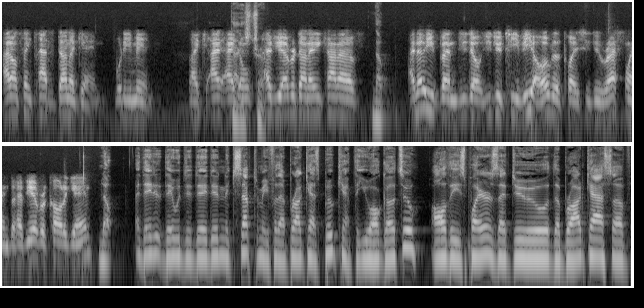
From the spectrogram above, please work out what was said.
"I don't think Pat's done a game. What do you mean? Like, I, I don't. Have you ever done any kind of? Nope. I know you've been. You don't. You do TV all over the place. You do wrestling, but have you ever called a game? No, they they would they didn't accept me for that broadcast boot camp that you all go to. All these players that do the broadcasts of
